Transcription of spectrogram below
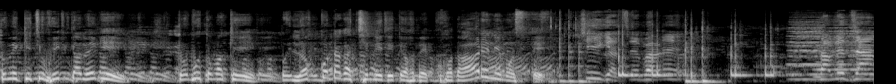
তুমি কিছু ভিক্ষা ভেঙে তবু তোমাকে ওই লক্ষ টাকা ছিনিয়ে দিতে হবে খোদার নিমস্তে। ঠিক আছে বাড়ে। তাহলে যাং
